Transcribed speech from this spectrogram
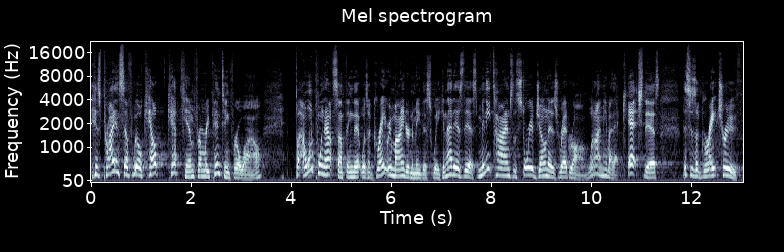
his pride and self will kept him from repenting for a while. But I want to point out something that was a great reminder to me this week, and that is this. Many times the story of Jonah is read wrong. What do I mean by that? Catch this. This is a great truth.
